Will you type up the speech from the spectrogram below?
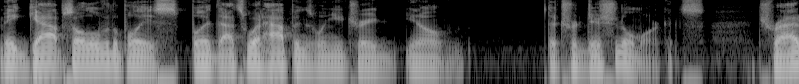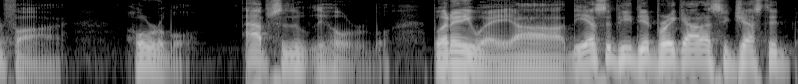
make gaps all over the place, but that's what happens when you trade, you know, the traditional markets. TradFi, horrible. Absolutely horrible. But anyway, uh, the S&P did break out as suggested,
